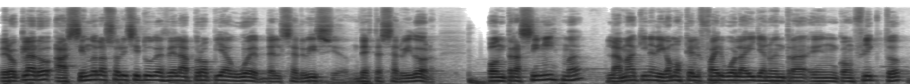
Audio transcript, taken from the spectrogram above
pero claro, haciendo la solicitud desde la propia web del servicio, de este servidor, contra sí misma, la máquina, digamos que el firewall ahí ya no entra en conflicto.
